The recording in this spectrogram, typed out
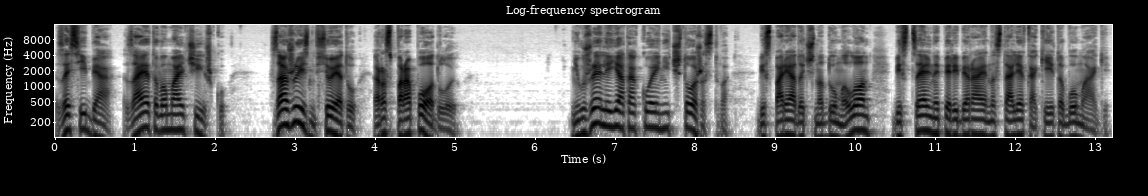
За себя, за этого мальчишку, за жизнь всю эту распроподлую. «Неужели я такое ничтожество?» – беспорядочно думал он, бесцельно перебирая на столе какие-то бумаги.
